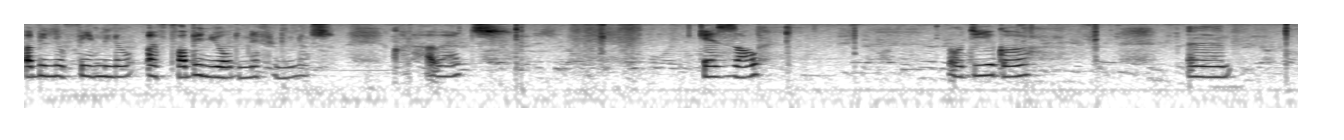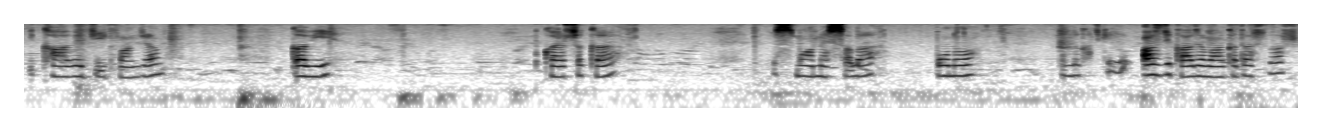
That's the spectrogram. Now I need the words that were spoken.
Fabinho Firmino. Ay Fabinho oldum ne Firmino'su. Kravet. Gezal. Rodrigo. E, kahveci İrfan Can. Gavi. Bukayo Saka. İsmail Salah. Bono. Bunda kaç kere? Azıcık alacağım arkadaşlar.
